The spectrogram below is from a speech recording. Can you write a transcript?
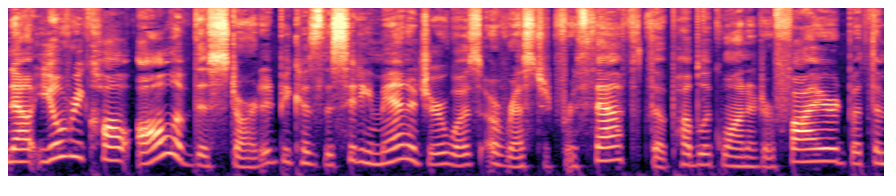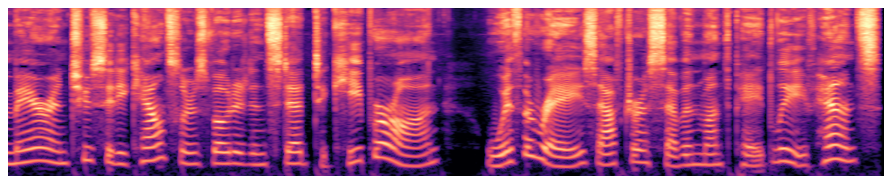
Now, you'll recall all of this started because the city manager was arrested for theft, the public wanted her fired, but the mayor and two city councilors voted instead to keep her on with a raise after a seven month paid leave, hence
